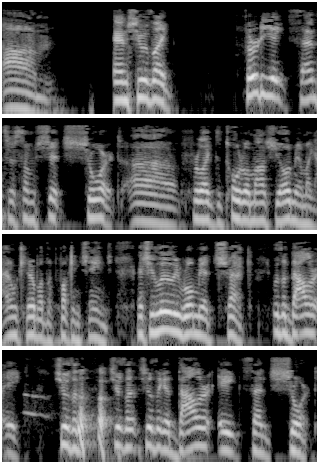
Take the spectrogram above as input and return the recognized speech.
Um and she was like 38 cents or some shit short uh for like the total amount she owed me. I'm like, I don't care about the fucking change. And she literally wrote me a check. It was a dollar eight. She was a she was a she was like a dollar eight cent short.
